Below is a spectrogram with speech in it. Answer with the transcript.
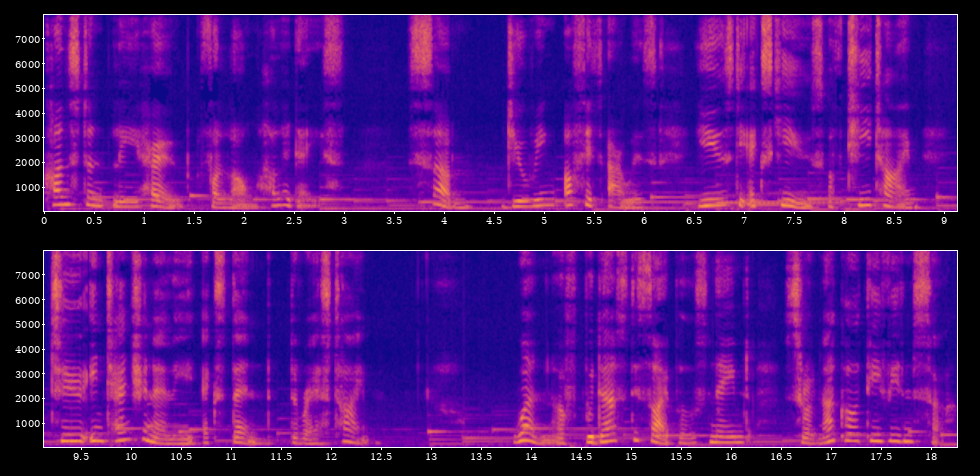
constantly hope for long holidays. Some during office hours use the excuse of tea time to intentionally extend the rest time. One of Buddha's disciples, named Sronakottivimsa,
